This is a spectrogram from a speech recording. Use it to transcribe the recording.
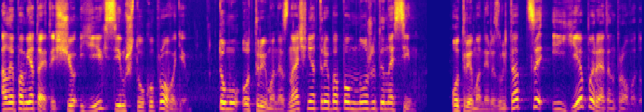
Але пам'ятайте, що їх 7 штук у проводі. Тому отримане значення треба помножити на 7. Отриманий результат це і є перетин проводу.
